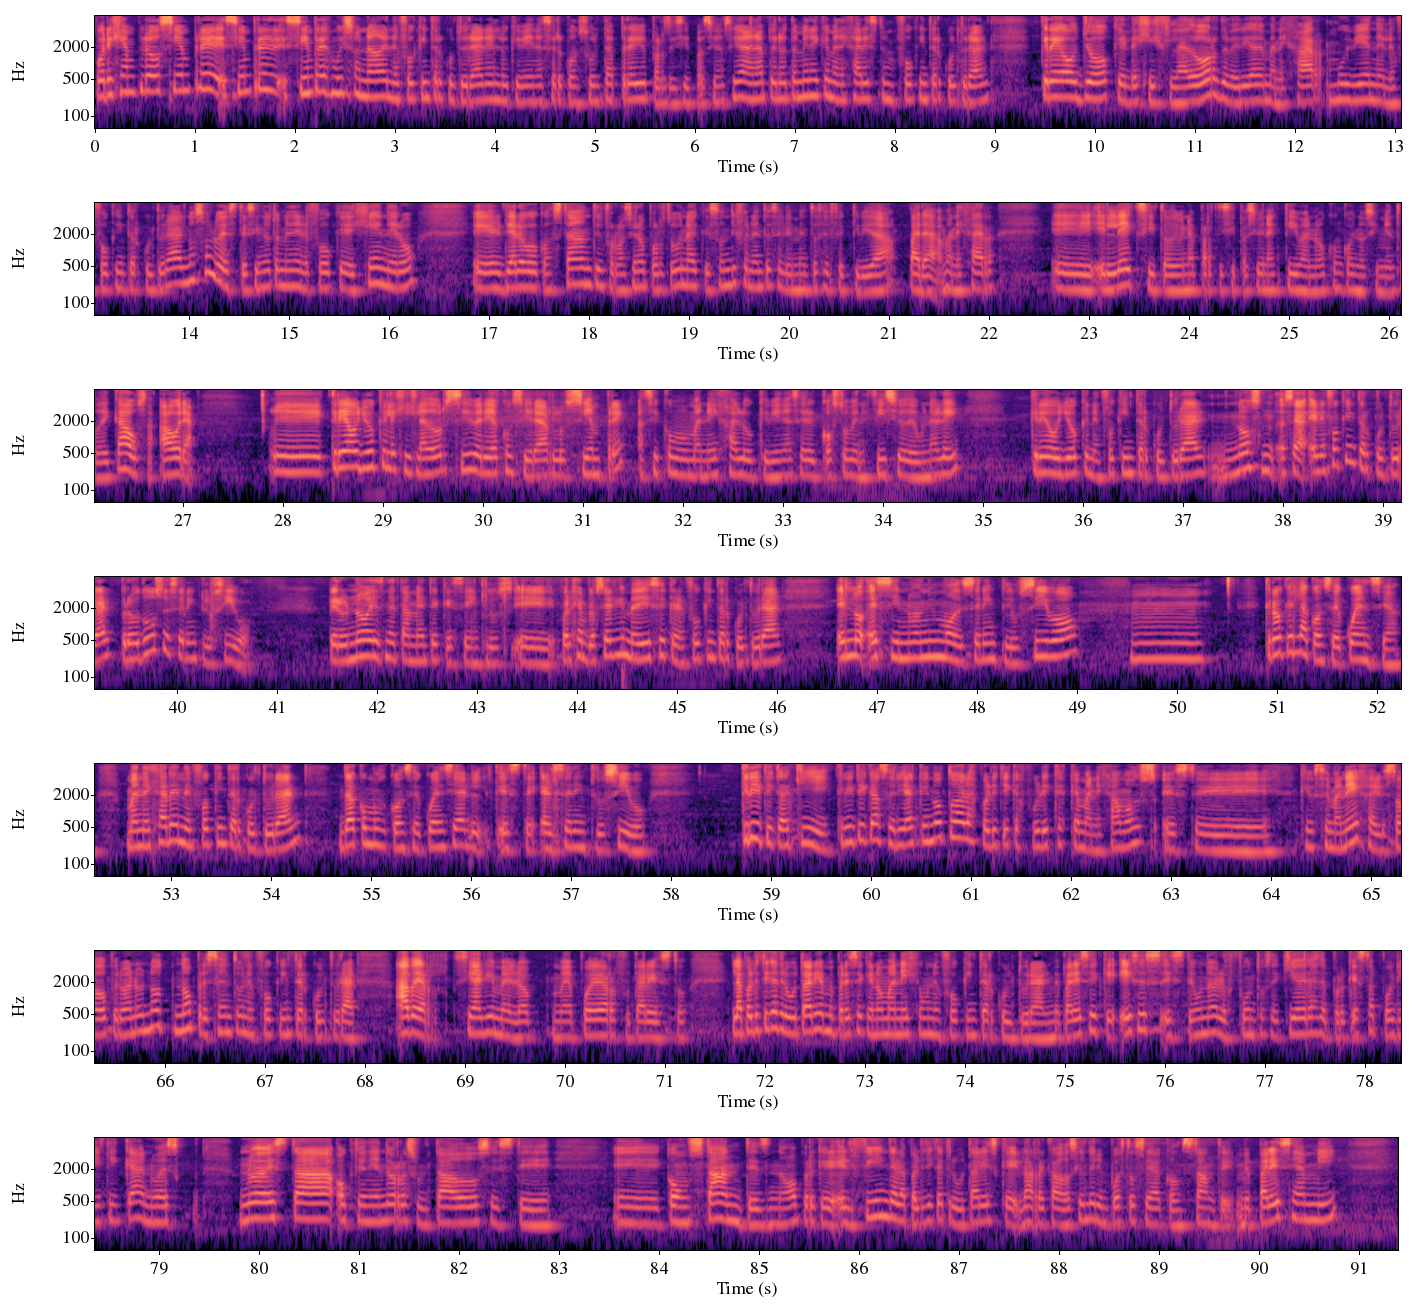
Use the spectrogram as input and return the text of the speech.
Por ejemplo, siempre, siempre, siempre es muy sonado el enfoque intercultural en lo que viene a ser consulta previa y participación ciudadana, pero también hay que manejar este enfoque intercultural. Creo yo que el legislador debería de manejar muy bien el enfoque intercultural, no solo este, sino también el enfoque de género, el diálogo constante, información oportuna, que son diferentes elementos de efectividad para manejar eh, el éxito de una participación activa, ¿no? Con conocimiento de causa. Ahora, eh, creo yo que el legislador sí debería considerarlo siempre, así como maneja lo que viene a ser el costo-beneficio de una ley. Creo yo que el enfoque intercultural, no, o sea, el enfoque intercultural produce ser inclusivo, pero no es netamente que sea inclusivo. Eh, por ejemplo, si alguien me dice que el enfoque intercultural es, lo, es sinónimo de ser inclusivo, mm, creo que es la consecuencia. Manejar el enfoque intercultural da como consecuencia el, este, el ser inclusivo. Crítica aquí, crítica sería que no todas las políticas públicas que manejamos, este, que se maneja el Estado peruano, no, no presenta un enfoque intercultural. A ver, si alguien me, lo, me puede refutar esto. La política tributaria me parece que no maneja un enfoque intercultural. Me parece que ese es este, uno de los puntos de quiebras de por qué esta política no, es, no está obteniendo resultados este, eh, constantes, ¿no? Porque el fin de la política tributaria es que la recaudación del impuesto sea constante. Me parece a mí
